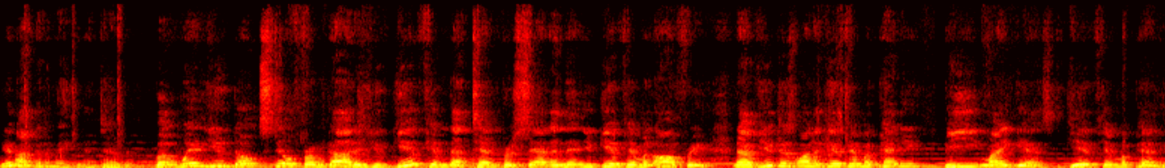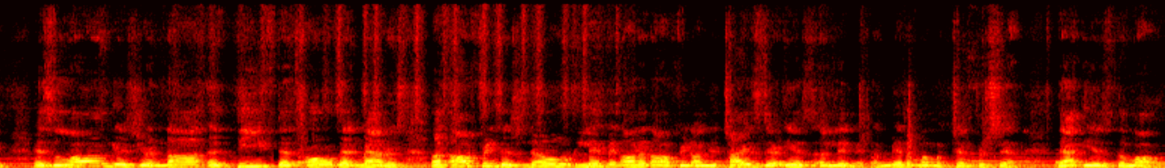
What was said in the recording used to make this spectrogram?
you're not going to make it into heaven. But when you don't steal from God and you give him that 10% and then you give him an offering, now if you just want to give him a penny, be my guest. Give him a penny. As long as you're not a thief, that's all that matters. An offering, there's no limit on an offering. On your tithes, there is a limit, a minimum of 10%. That is the law.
